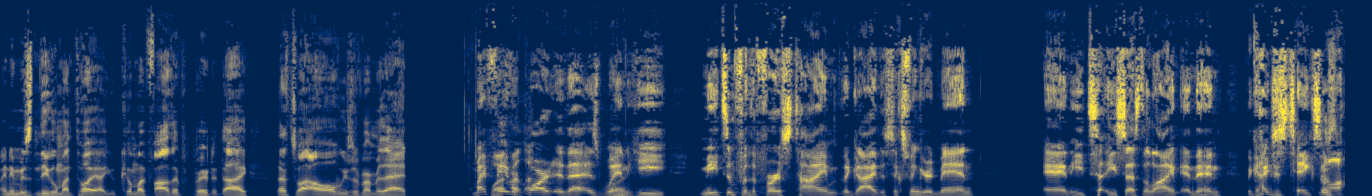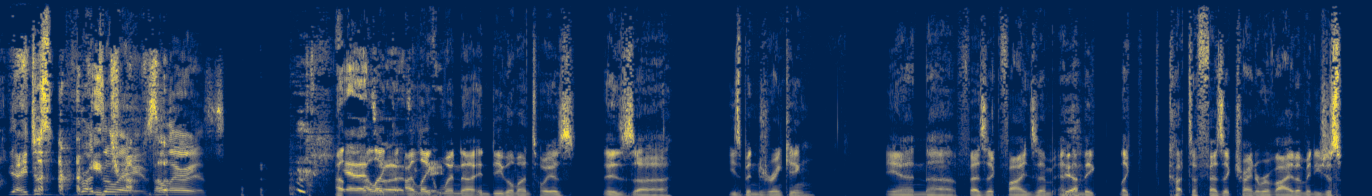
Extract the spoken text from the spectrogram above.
"My name is Indigo Montoya. You kill my father, prepare to die." That's why I'll always remember that. My Well, favorite I- part of that is when Right. he meets him for the first time, the guy, the six fingered man, and he t- he says the line, and then the guy just takes Just- off. yeah, he just runs He away. It's hilarious. I, Yeah, I like a- that's I a like great- when uh, Indigo Montoya is, is uh he's been drinking and uh Fezzik finds him and Yeah. then they like cut to Fezzik trying to revive him and he's just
